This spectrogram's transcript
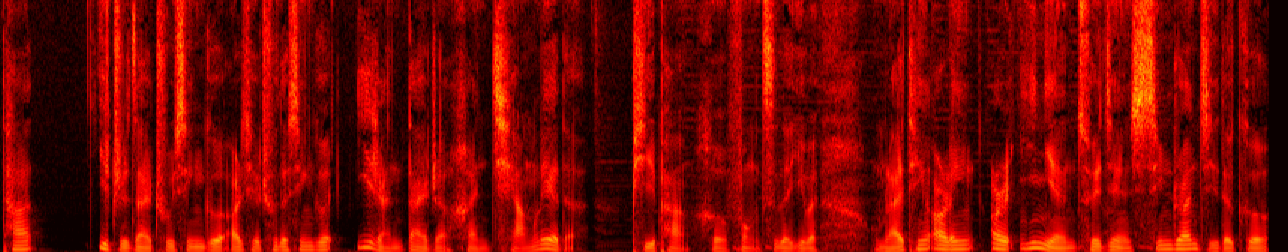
他一直在出新歌，而且出的新歌依然带着很强烈的批判和讽刺的意味。我们来听二零二一年崔健新专辑的歌。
